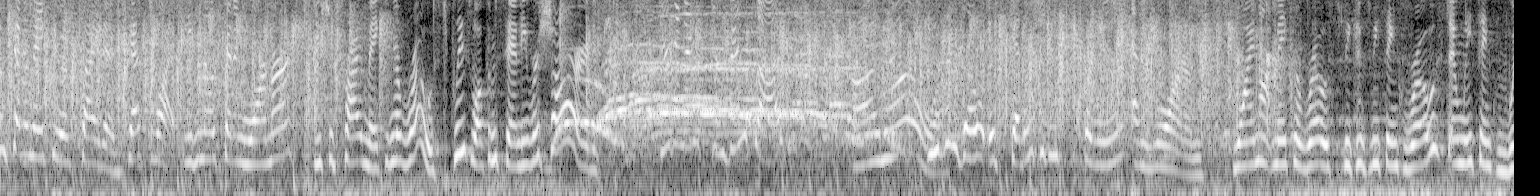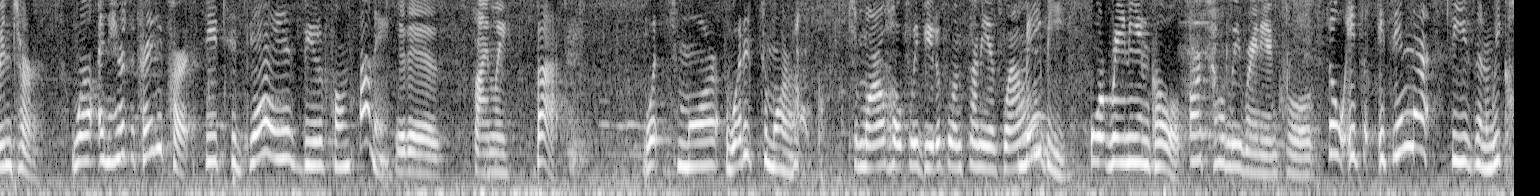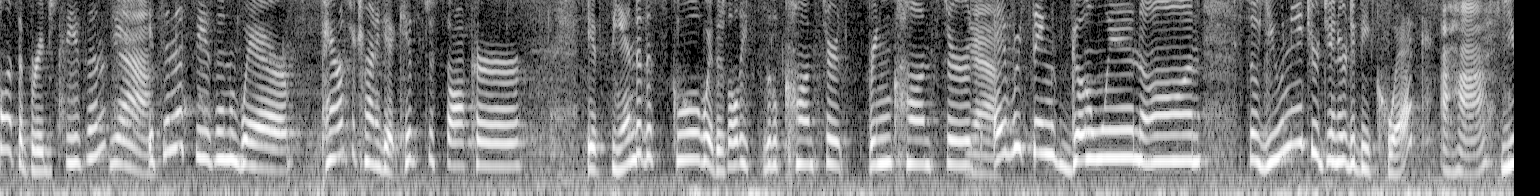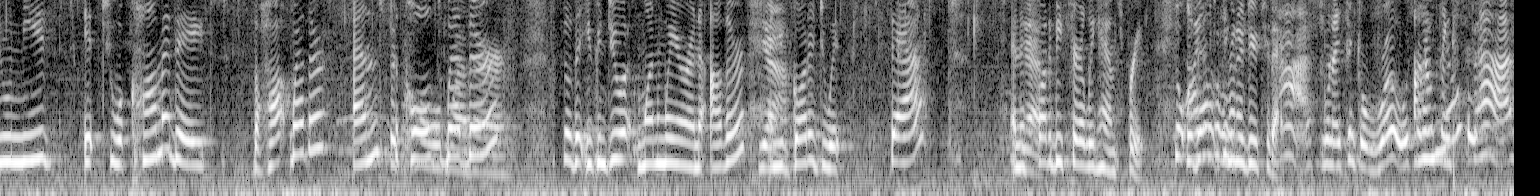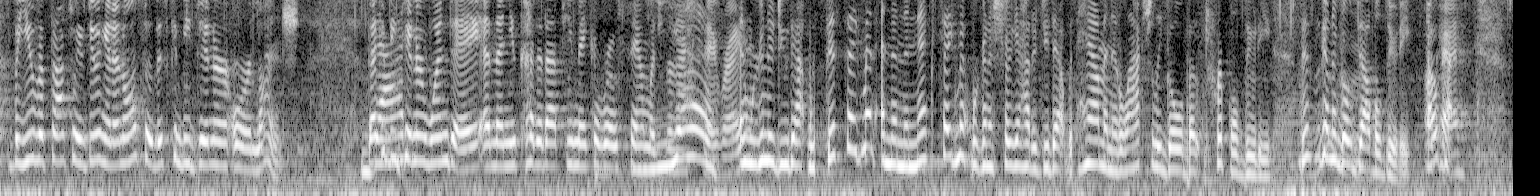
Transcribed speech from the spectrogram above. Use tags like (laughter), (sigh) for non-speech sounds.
is going to make you excited. Guess what? Even though it's getting warmer, you should try making a roast. Please welcome Sandi Richard. You're going to convince us. I know. Even though it's getting to be springy and warm, why not make a roast? Because we think roast and we think winter. Well, and here's the crazy part. See, today is beautiful and sunny. It is, finally. But what tomorrow? What is tomorrow? Tomorrow, hopefully beautiful and sunny as well. Maybe or rainy and cold. Or totally rainy and cold. So it's it's in that season. We call it the bridge season. Yeah. It's in the season where parents are trying to get kids to soccer. It's the end of the school where there's all these little concerts, spring concerts. Yeah. Everything's going on. So you need your dinner to be quick. Uh-huh. You need it to accommodate the hot weather and the, cold, cold weather, weather. So that you can do it one way or another. Yeah. And you've got to do it fast and it's Yes. got to be fairly hands-free. So, I that's what we're going to do today. Fast. When I think of roast, I I don't think fast, but you have a fast way of doing it. And also, this can be dinner or lunch. That, could be dinner one day, and then you cut it up, you make a roast sandwich the yes, next day, right? and we're going to do that with this segment, and then the next segment we're going to show you how to do that with ham, and it'll actually go about triple duty. This is going to go double duty. Okay.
